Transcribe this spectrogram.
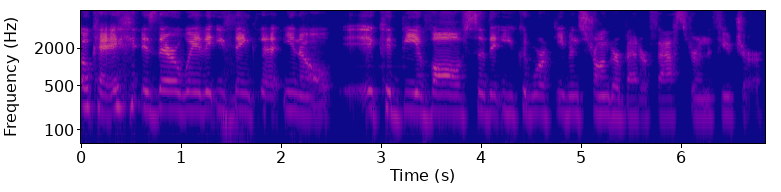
Okay, is there a way that you Mhm. think that, you know, it could be evolved so that you could work even stronger, better, faster in the future?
